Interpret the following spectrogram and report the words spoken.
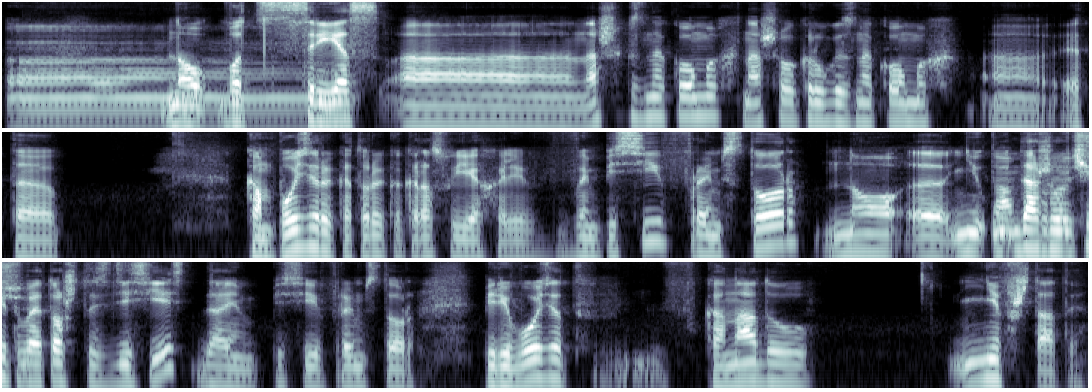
Но вот срез а, наших знакомых, нашего круга знакомых, а, это композеры, которые как раз уехали в MPC, в Framestore, но э, не, даже проще. учитывая то, что здесь есть, да, MPC и Framestore, перевозят в Канаду не в Штаты.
